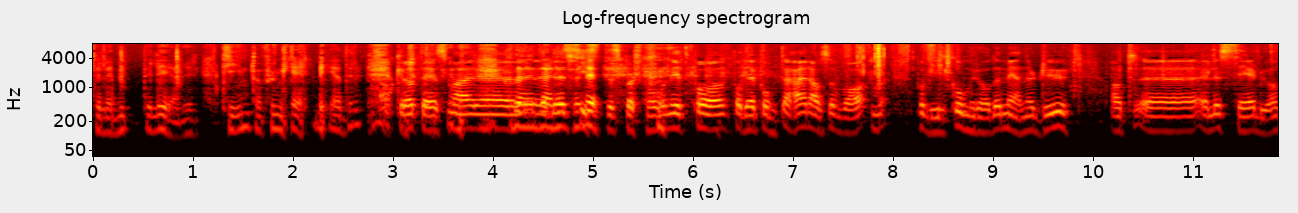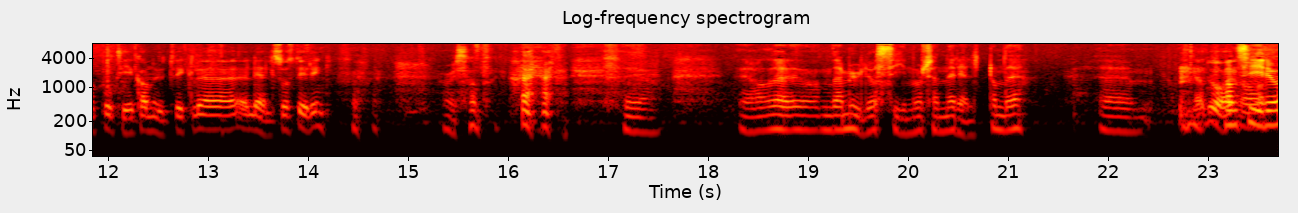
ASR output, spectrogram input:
til mitt lederteam til å fungere bedre. Akkurat det som er det, Det- det, det er siste spørsmålet mitt på, på det punktet her. Altså hva, på hvilke områder mener du at eh, Eller ser du at politiet kan utvikle ledelse og styring? Oi sann. ja. ja det, om det er mulig å si noe generelt om det. Eh, Ja, har- man, sier jo,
